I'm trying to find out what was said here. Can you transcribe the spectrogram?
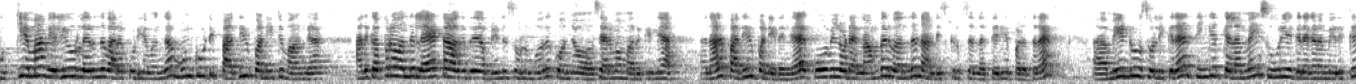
முக்கியமாக வெளியூர்லேருந்து வரக்கூடியவங்க முன்கூட்டி பதிவு பண்ணிட்டு வாங்க. அதுக்கப்புறம் வந்து லேட் ஆகுது அப்படின்னு சொல்லும்போது கொஞ்சம் சிரமமாக இருக்கு இல்லையா? அதனால் பதிவு பண்ணிடுங்க. கோவிலோட நம்பர் வந்து நான் டிஸ்கிரிப்ஷனில் தெரியப்படுத்துகிறேன் மீண்டும் சொல்லிக்கிறேன் திங்கட்கிழமை சூரிய கிரகணம் இருக்கு.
